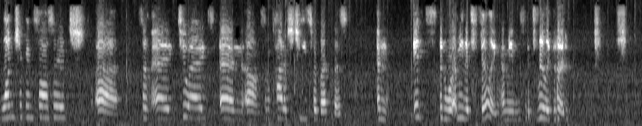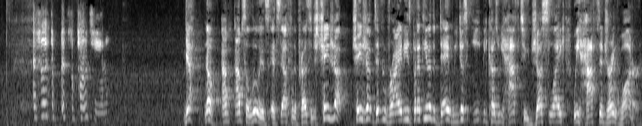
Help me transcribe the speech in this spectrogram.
one chicken sausage, uh, some egg, two eggs, and um, some cottage cheese for breakfast, and it's been. I mean, it's filling. I mean, it's really good. I feel like the, it's the protein. Yeah, no, ab- absolutely. It's it's definitely the protein. Just change it up, change it up, different varieties. But at the end of the day, we just eat because we have to, just like we have to drink water.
